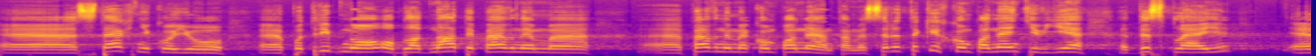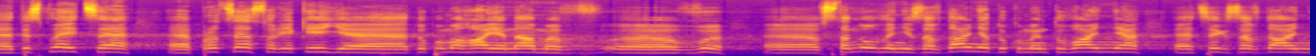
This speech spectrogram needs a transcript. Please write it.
е, з технікою, е, потрібно обладнати певним. е, е, Певними компонентами. Серед таких компонентів є дисплеї. Е, Дисплей це е, процесор, який е, допомагає нам в, встановленні завдання, документування цих завдань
